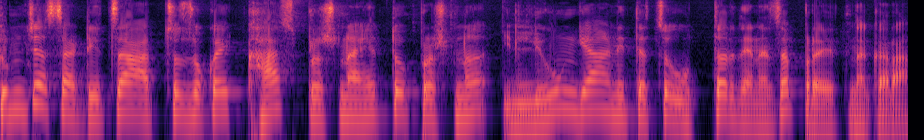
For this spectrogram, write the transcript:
तुमच्यासाठीचा आजचा जो काही खास प्रश्न आहे तो प्रश्न लिहून घ्या आणि त्याचं उत्तर देण्याचा प्रयत्न करा.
